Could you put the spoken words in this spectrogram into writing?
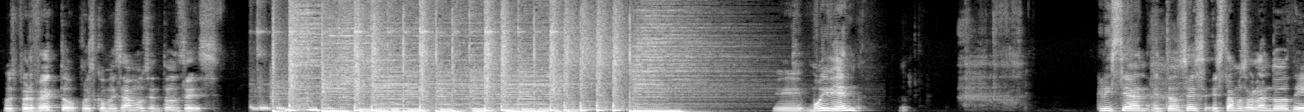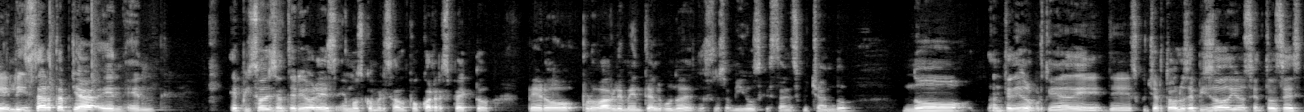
Pues perfecto, pues comenzamos entonces. Eh, muy bien. Cristian, entonces estamos hablando de Lean Startup ya en, episodios anteriores hemos conversado un poco al respecto, pero probablemente algunos de nuestros amigos que están escuchando no han tenido la oportunidad de, de, escuchar todos los episodios. Entonces,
